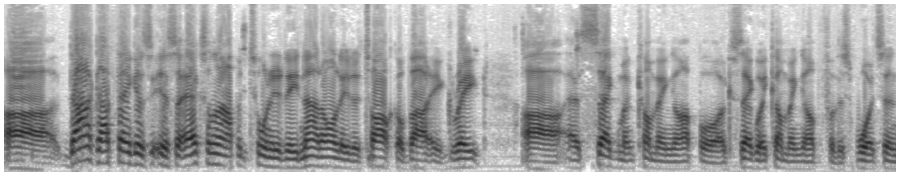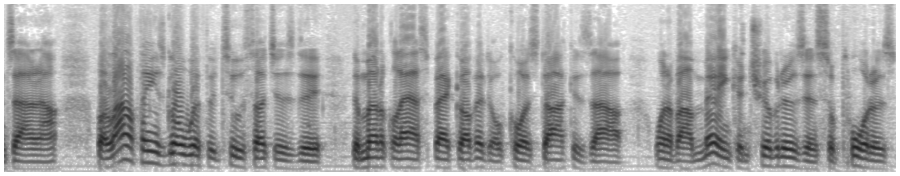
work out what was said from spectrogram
uh, Doc, I think it's, it's an excellent opportunity not only to talk about a great uh, a segment coming up or a segue coming up for the Sports Inside and Out, but a lot of things go with it too, such as the, the medical aspect of it. Of course, Doc is our, one of our main contributors and supporters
